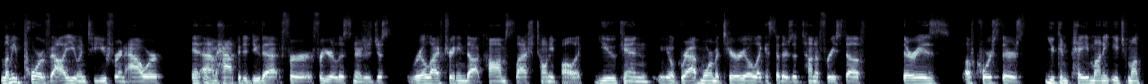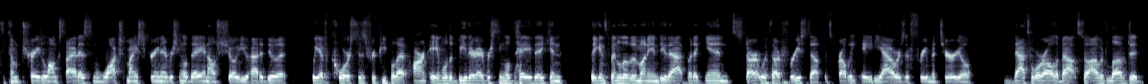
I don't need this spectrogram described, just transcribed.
let me pour value into you for an hour and I'm happy to do that for for your listeners is just reallifetrading.com slash Tony Pawlak. You can, you know, grab more material. Like I said, there's a ton of free stuff. There is, of course, there's you can pay money each month to come trade alongside us and watch my screen every single day, and I'll show you how to do it. We have courses for people that aren't able to be there every single day. They can they can spend a little bit of money and do that. But again, start with our free stuff. It's probably 80 hours of free material. That's what we're all about. So I would love to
